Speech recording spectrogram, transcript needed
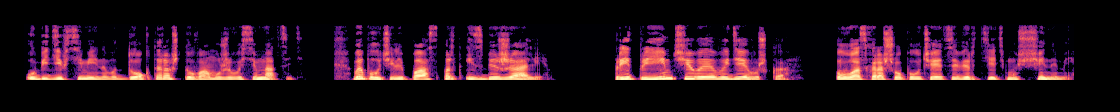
убедив семейного доктора, что вам уже 18. Вы получили паспорт и сбежали. Предприимчивая вы девушка. У вас хорошо получается вертеть мужчинами.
